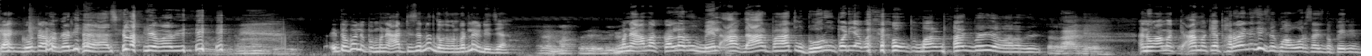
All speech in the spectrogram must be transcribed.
કાંઈક ગોટાળો કરીએ આજે લાગે મારી. એ તો ભલે પણ મને આ ટી શર્ટ નથી ગમતો મને બદલાવી દેજે આ. મને આવા કલર હું મેલ આ દાર ભાત હું ઢોરું પડ્યા મારા ભાગ થઈ ગયા મારાથી. અને હું આમાં આમાં ક્યાં ફરવાય ન જઈ શકું આ ઓવર સાઈઝનો પહેરીને.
